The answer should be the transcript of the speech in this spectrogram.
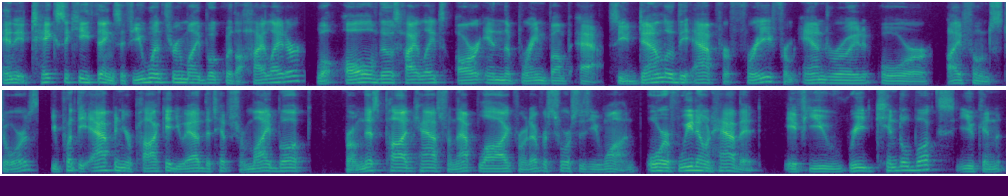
and it takes the key things. If you went through my book with a highlighter, well, all of those highlights are in the Brain Bump app. So you download the app for free from Android or iPhone stores. You put the app in your pocket, you add the tips from my book, from this podcast, from that blog, from whatever sources you want. Or if we don't have it, if you read Kindle books, you can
